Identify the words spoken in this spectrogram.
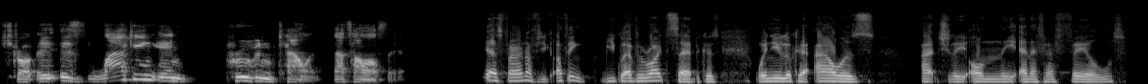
strong is lacking in proven talent. That's how I'll say it. Yes, fair enough. You, I think you've got every right to say it because when you look at ours actually on the NFF field,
